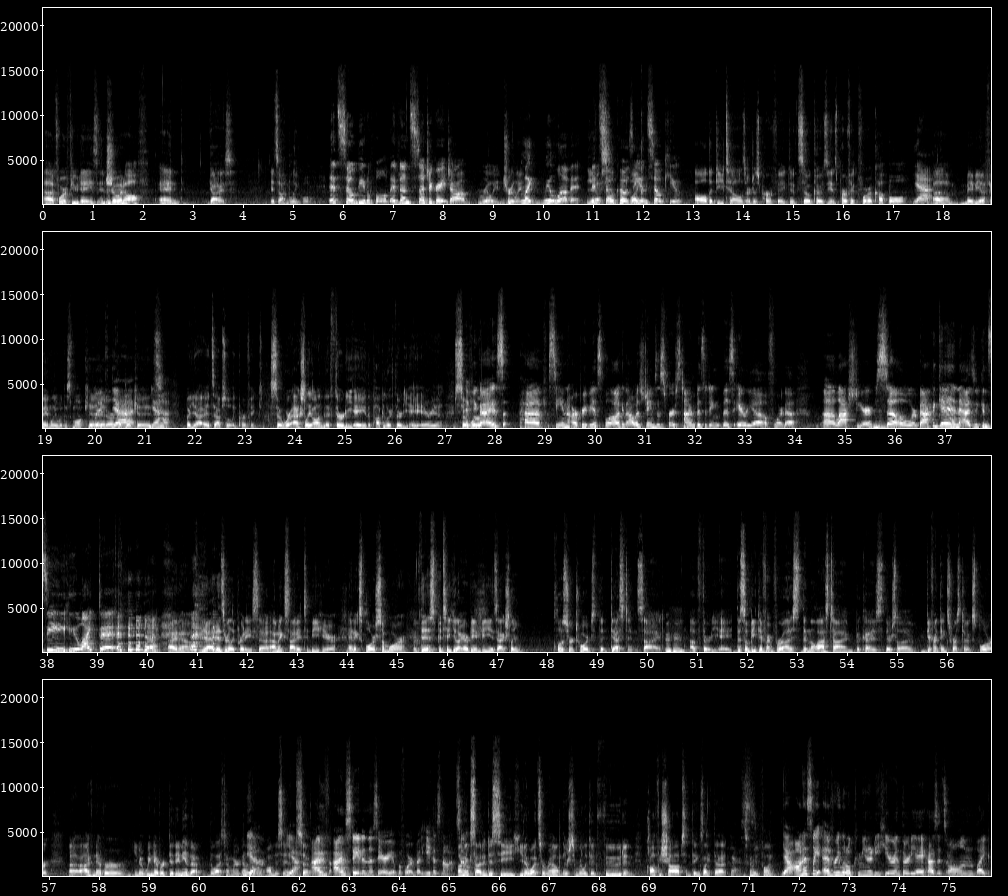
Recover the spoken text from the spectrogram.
uh, for a few days and show it off. And guys, it's unbelievable. It's so beautiful. They've done such a great job. Really, truly. Like we love it. Yes. It's so cozy Like- and so cute. All the details are just perfect. It's so cozy. It's perfect for a couple. Yeah. um, maybe a family with a small kid With- or a yeah, couple of kids. yeah. But yeah, it's absolutely perfect. So we're actually on the 30A, the popular 30A area. So if you guys have seen our previous vlog, that was James's first time visiting this area of Florida uh, last year. Mm-hmm. So we're back again. As you can see, he liked it. yeah, I know. Yeah, it is really pretty. So I'm excited to be here and explore some more. This particular Airbnb is actually closer towards the Destin side Mm-hmm. of 30A. This will be different for us than the last time because there's uh, different things for us to explore. Uh, I've never, you know, we never did any of that the last time we were down Yeah. here on this end. yeah. So I've I've stayed in this area before, but he has not. So. I'm excited to see, you know, what's around. There's some really good food and coffee shops and things like that. Yes. It's going to be fun. Yeah, honestly, every little community here in 30A has its own like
